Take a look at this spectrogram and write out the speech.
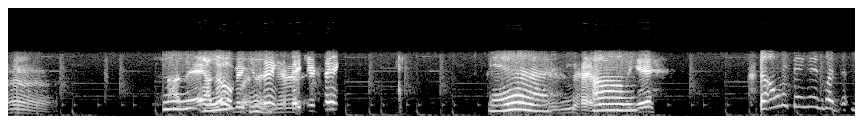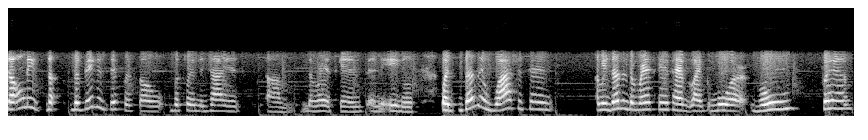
Mm. I, say, I know, make you think, Yeah. make you think. Yeah. There you have it. Um. Yeah, The only thing is, what the only the the biggest difference though between the Giants, um, the Redskins, and the Eagles, but doesn't Washington? I mean, doesn't the Redskins have like more room for him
